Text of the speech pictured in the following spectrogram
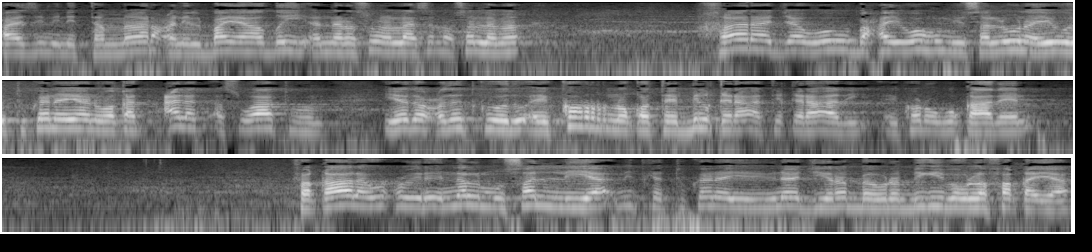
xaazimin الtamaar can اlbayaadiy ana rasuula اlahi sal l slama kharaja wou baxay wahum yusaluuna iyagoo tukanayaan waqad calad aswaatuhum iyadoo codadkoodu ay kor noqotay bilqiraa'ati qiraa'adii ay kor ugu qaadeen faqaala wuxuu yidhi ina almusalliya midka tukanaya yunaajii rabbahu rabbigiiba u la faqayaa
